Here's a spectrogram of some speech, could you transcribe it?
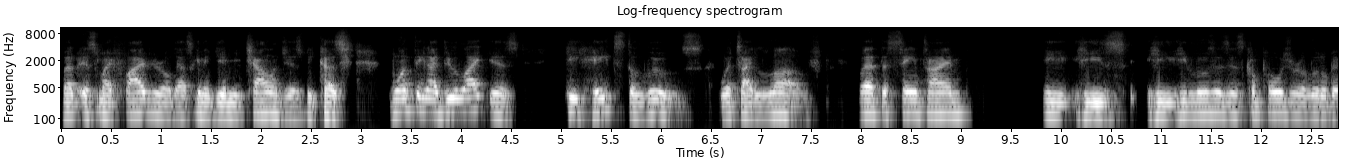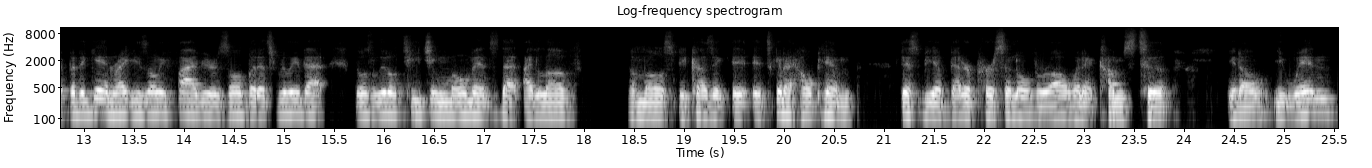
but it's my five year old that's going to give me challenges because one thing I do like is he hates to lose, which I love, but at the same time, he he's he he loses his composure a little bit but again right he's only five years old but it's really that those little teaching moments that i love the most because it, it it's going to help him just be a better person overall when it comes to you know, you win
